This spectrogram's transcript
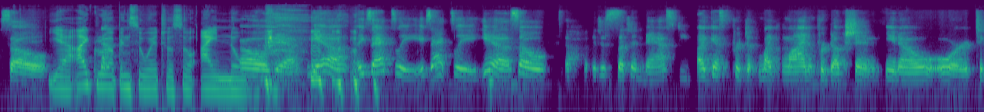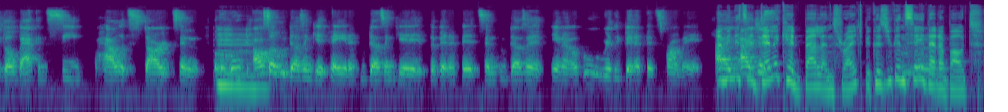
So yeah, I grew up in Soweto, so I know. Oh yeah, yeah, exactly, exactly. Yeah, so it's just such a nasty, I guess, produ- like line of production, you know, or to go back and see how it starts and mm. who, also who doesn't get paid and who doesn't get the benefits and who doesn't, you know, who really benefits from it. I mean, it's I a just, delicate balance, right? Because you can say mm-hmm. that about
